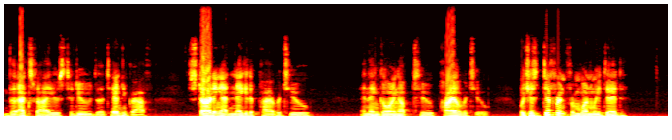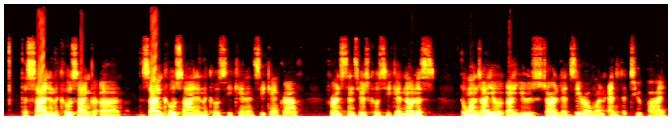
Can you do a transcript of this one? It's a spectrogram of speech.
the x values to do the tangent graph starting at negative pi over 2 and then going up to pi over 2, which is different from when we did the sine and the cosine, uh, the sine, cosine, and the cosecant and secant graph. For instance, here's cosecant. Notice the ones I, I used started at 0 and ended at 2 pi,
